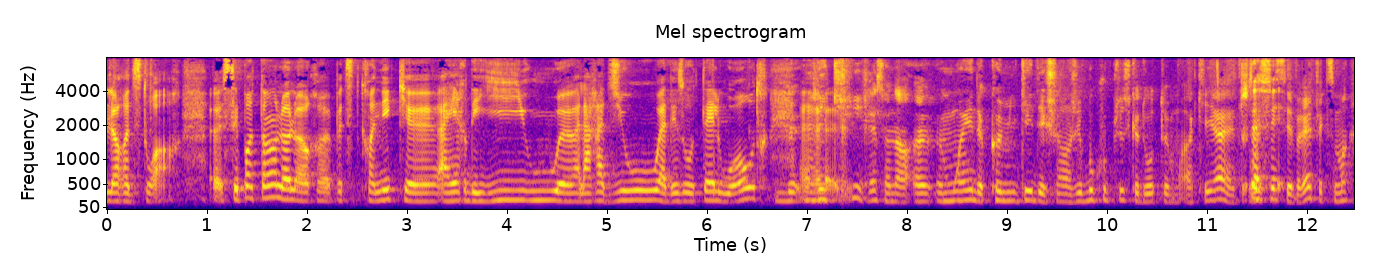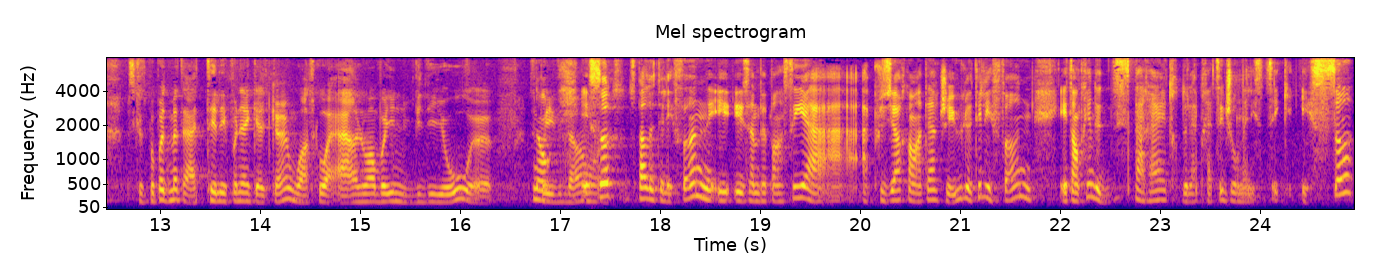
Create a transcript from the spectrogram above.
leur auditoire. Euh, c'est pas tant là, leur petite chronique euh, à RDI ou euh, à la radio, à des hôtels ou autres. L'écrit reste un, un, un, moyen de communiquer, d'échanger beaucoup plus que d'autres. OK, tout à fait. C'est vrai, effectivement, parce que tu peux pas te mettre à téléphoner à quelqu'un ou en tout cas à lui envoyer une vidéo. Non. Et ça, tu, tu, parles de téléphone, et, et ça me fait penser à, à, plusieurs commentaires que j'ai eus. Le téléphone est en train de disparaître de la pratique journalistique. Et ça,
